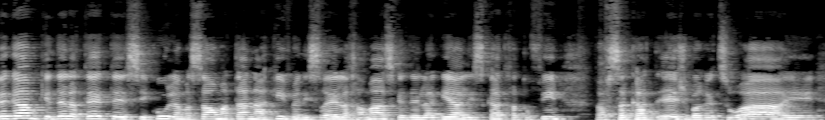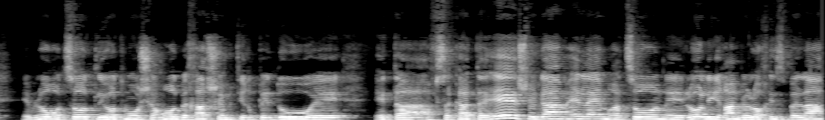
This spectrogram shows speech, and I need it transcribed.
וגם כדי לתת אה, סיכוי למשא ומתן העקיף בין ישראל לחמאס, כדי להגיע לעסקת חטופים והפסקת אש ברצועה. הן לא רוצות להיות מואשמות בכך שהן טרפדו את הפסקת האש וגם אין להם רצון לא לאיראן ולא חיזבאללה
